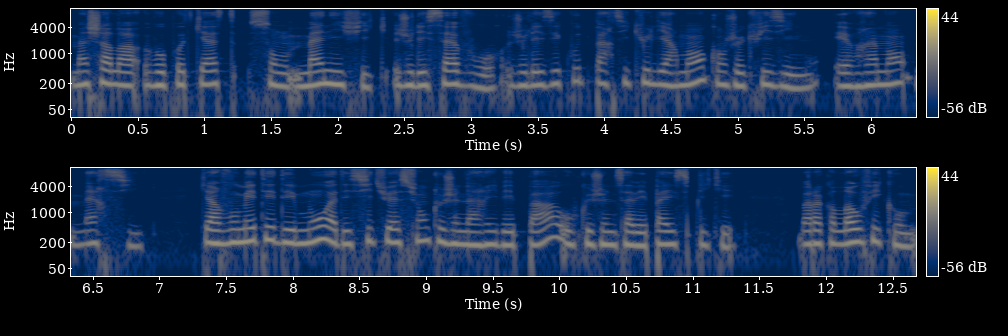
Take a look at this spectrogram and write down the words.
Mashallah, vos podcasts sont magnifiques. Je les savoure. Je les écoute particulièrement quand je cuisine. Et vraiment, merci. Car vous mettez des mots à des situations que je n'arrivais pas ou que je ne savais pas expliquer. Barakallahu fikum.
